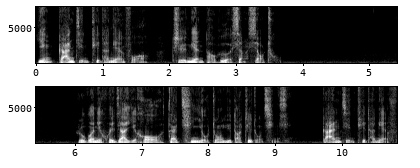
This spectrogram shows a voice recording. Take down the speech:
应赶紧替他念佛，直念到恶相消除。如果你回家以后在亲友中遇到这种情形，赶紧替他念佛。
